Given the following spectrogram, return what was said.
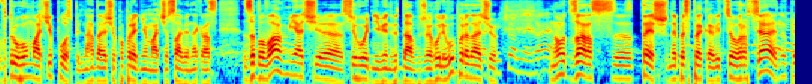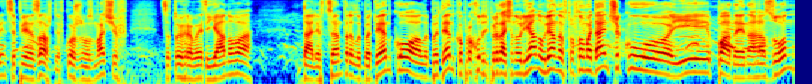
в другому матчі поспіль. Нагадаю, що в попередньому матчі Савін якраз забивав м'яч. Е, Сьогодні він віддав вже гольову передачу. Ну от зараз е, теж небезпека від цього гравця. Ну, в принципі, завжди в кожному з матчів це той гравець Янова. Далі в центр Лебеденко. Лебеденко проходить передачу на Ульяну. Ульяна в штрафному майданчику і падає на газон.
